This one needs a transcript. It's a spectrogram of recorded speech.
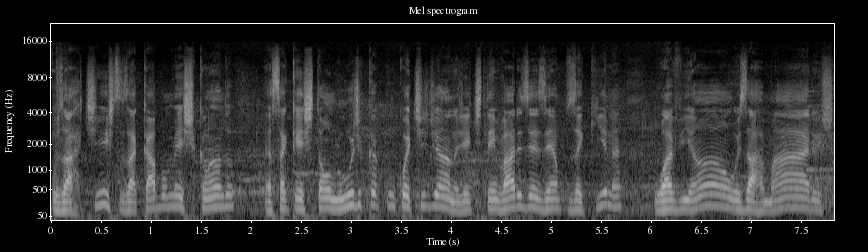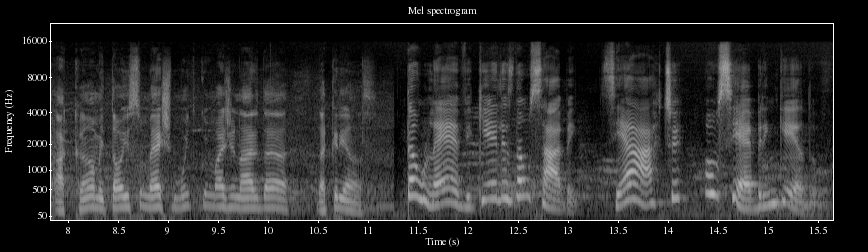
Os artistas acabam mesclando essa questão lúdica com o cotidiano. A gente tem vários exemplos aqui, né? O avião, os armários, a cama, então isso mexe muito com o imaginário da, da criança. Tão leve que eles não sabem se é arte ou se é brinquedo.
